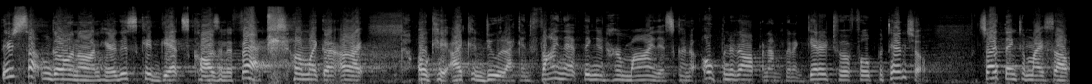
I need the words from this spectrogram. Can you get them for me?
There's something going on here. This kid gets cause and effect. So I'm like, all right, okay, I can do it. I can find that thing in her mind that's going to open it up and I'm going to get her to her full potential. So I think to myself,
